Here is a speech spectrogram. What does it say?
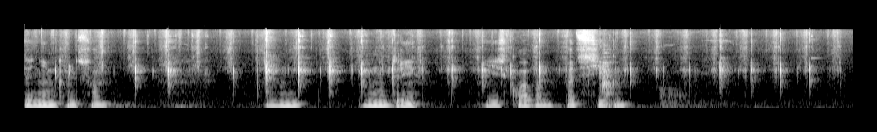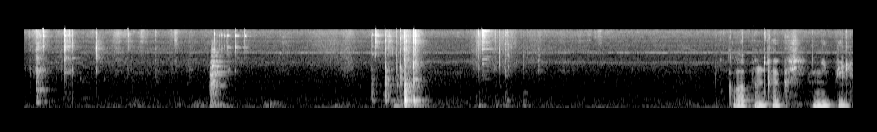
с одним кольцом. Внутри есть клапан под ситом. Клапан как ниппель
